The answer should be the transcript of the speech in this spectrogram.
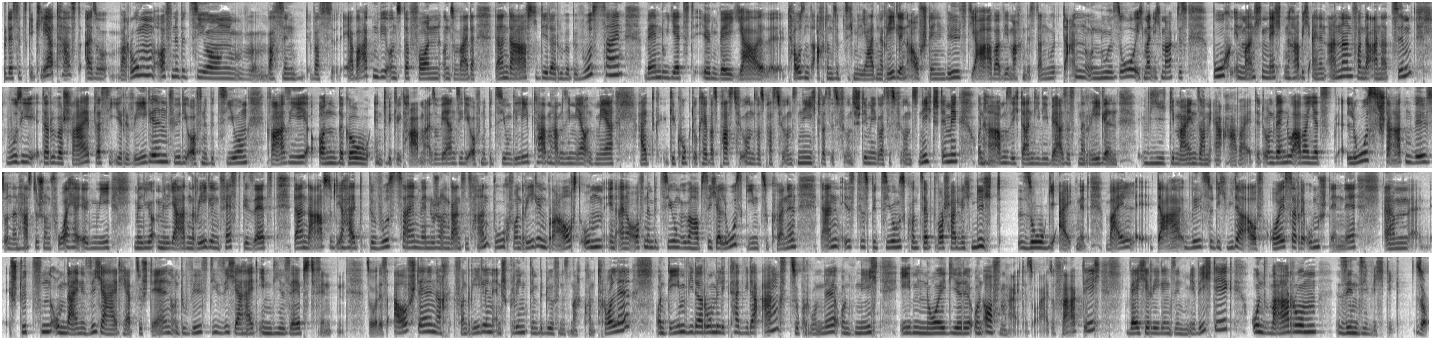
du das jetzt geklärt hast, also warum offene Beziehung, was sind, was erwarten wir uns davon und so weiter, dann darfst du dir darüber bewusst sein, wenn du jetzt irgendwelche, ja, 1078 Milliarden Regeln aufstellen willst, ja, aber wir machen das dann nur dann und nur so. Ich meine, ich mag das Buch, in manchen Nächten habe ich einen anderen von der Anna Zimt, wo sie darüber schreibt, dass sie ihre Regeln für die offene Beziehung quasi on the go entwickelt haben. Also während sie die offene Beziehung gelebt haben, haben sie mehr und mehr halt geguckt, okay, was passt für uns, was passt für uns nicht, was ist für uns stimmig, was ist für uns nicht stimmig und haben sich dann die diversesten Regeln wie gemeinsam erarbeitet. Und wenn du aber jetzt losstarten willst und dann hast du schon vorher irgendwie Milliarden Regeln festgesetzt, dann darfst du dir halt bewusst sein, wenn du schon ein ganzes Handbuch von Regeln brauchst, um in einer offenen Beziehung überhaupt sicher losgehen zu können, dann ist das Beziehungskonzept wahrscheinlich nicht so geeignet, weil da willst du dich wieder auf äußere Umstände ähm, stützen, um deine Sicherheit herzustellen und du willst die Sicherheit in dir selbst finden. So, das Aufstellen nach, von Regeln entspringt dem Bedürfnis nach Kontrolle und dem wiederum liegt halt wieder Angst zugrunde und nicht eben Neugierde und Offenheit. So, also frag dich, welche Regeln sind mir wichtig und warum sind sie wichtig? So,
